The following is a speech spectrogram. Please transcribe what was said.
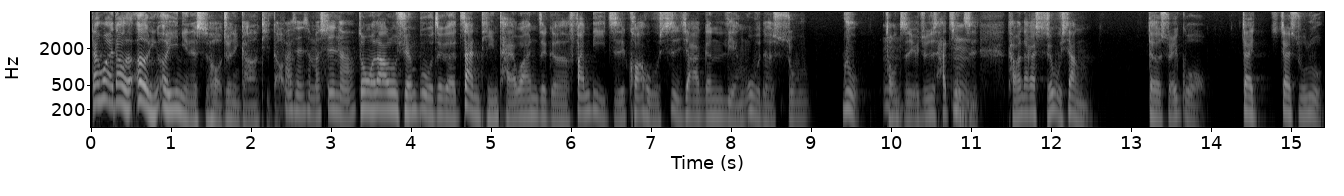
但后来到了二零二一年的时候，就是你刚刚提到的，发生什么事呢？中国大陆宣布这个暂停台湾这个番荔枝、夸虎世家跟莲雾的输入通知，也就是它禁止台湾大概十五项。的水果在在输入，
